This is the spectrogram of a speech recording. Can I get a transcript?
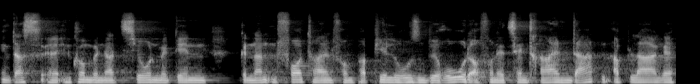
das äh, in Kombination mit den genannten Vorteilen vom papierlosen Büro oder auch von der zentralen Datenablage,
